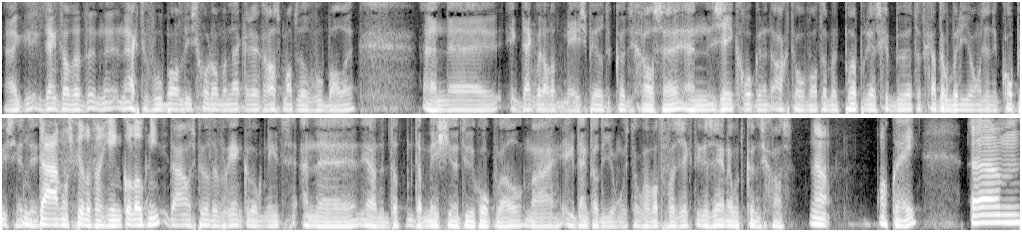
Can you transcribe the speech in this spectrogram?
Ik, ik denk dat het een, een echte voetbal liefst gewoon op een lekkere grasmat wil voetballen. En eh, ik denk wel dat het meespeelt, de kunstgras. Hè. En zeker ook in het achterhoofd wat er met Prupper is gebeurd. Dat gaat ook bij de jongens in de kopjes zitten. Daarom speelde Van Ginkel ook niet. Daarom speelde Verginkel ook niet. En eh, ja, dat, dat mis je natuurlijk ook wel. Maar ik denk dat de jongens toch wel wat voorzichtiger zijn op het kunstgras. Nou, oké. Ehm,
